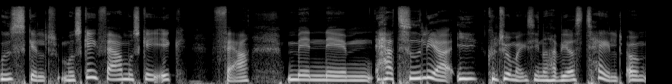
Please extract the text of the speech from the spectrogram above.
udskilt. Måske færre, måske ikke færre. Men øhm, her tidligere i Kulturmagasinet har vi også talt om,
